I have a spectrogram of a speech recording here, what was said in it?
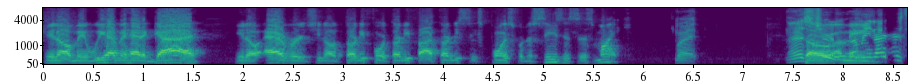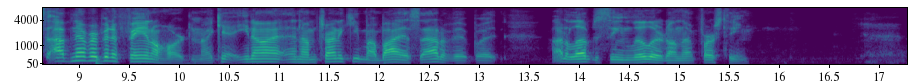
You know, I mean, we haven't had a guy. You know, average. You know, 34, 35, 36 points for the season since Mike. Right. That's So, true. I I mean, mean- I just I've never been a fan of Harden. I can't, you know, I- and I'm trying to keep my bias out of it, but I'd have loved to seen Lillard on that first team.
